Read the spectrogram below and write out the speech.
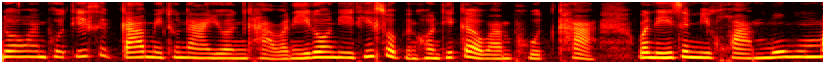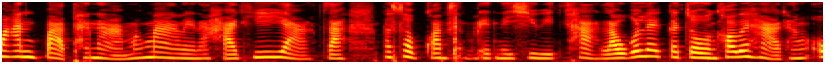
ดวงวันพุธที่ 19 มิถุนายนค่ะ วันนี้ดวงดีที่สุดเป็นคนที่เกิดวันพุธค่ะ วันนี้จะมีความมุ่งมั่นปรารถนามาก ๆ เลยนะคะ ที่อยากจะประสบความสำเร็จในชีวิตค่ะ เราก็เลยกระโจนเข้าไปหาทั้งโอ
